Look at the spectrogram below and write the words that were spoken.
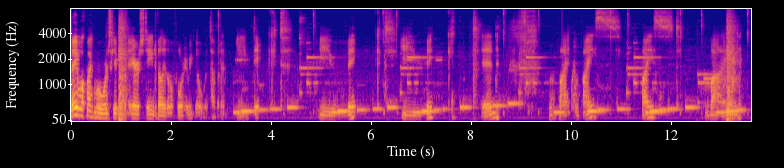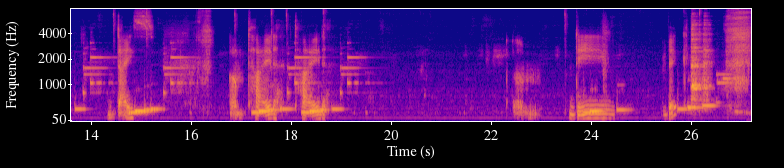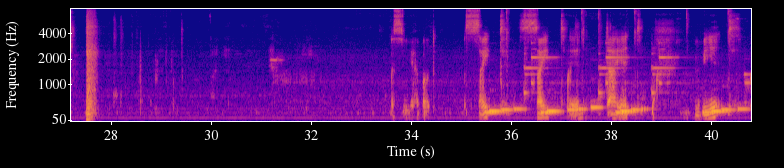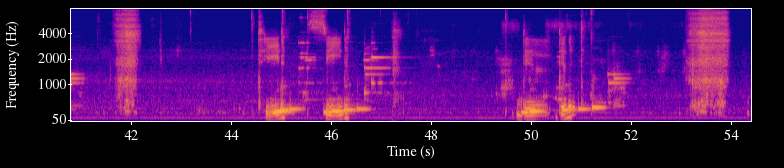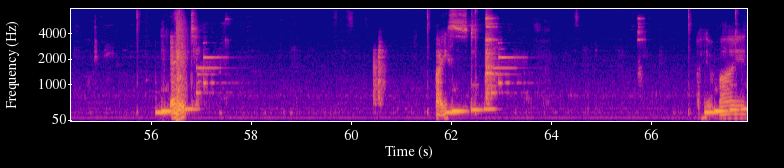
May welcome back more wordscape air stage Valley level 4. Here we go with how about an edict. Evict. Evicted. Vi vice. Viced. Vide. Dice. Um, tide. Tide. Um, devict. Let's see, how about site, cited, diet, viet, teed, seed, div, divot, edit, iced, divide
